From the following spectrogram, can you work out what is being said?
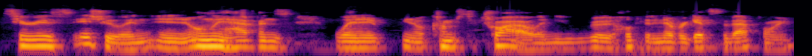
serious issue. And, and it only happens when it you know comes to trial, and you really hope that it never gets to that point.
